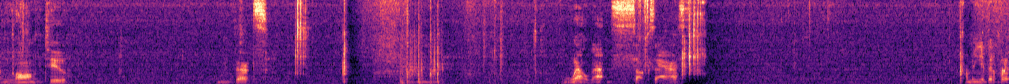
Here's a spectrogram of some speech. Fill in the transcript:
And long too. That's hmm. well, that sucks ass. I'm get that apart.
